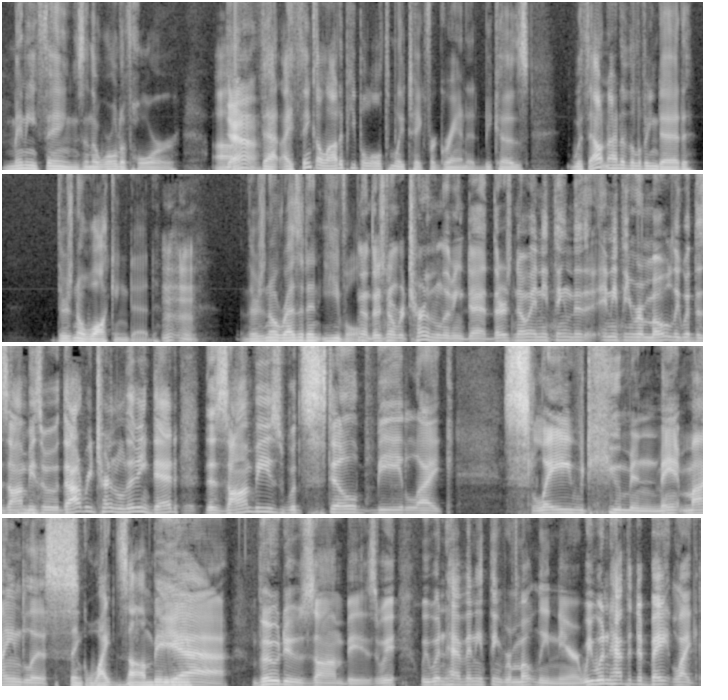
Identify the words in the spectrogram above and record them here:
many things in the world of horror uh, Yeah. that I think a lot of people ultimately take for granted because without Night of the Living Dead, there's no Walking Dead. There's no Resident Evil. No, there's no Return of the Living Dead. There's no anything that anything remotely with the zombies. Mm. Without Return of the Living Dead, the zombies would still be like slaved human, ma- mindless. Think White Zombie. yeah, voodoo zombies. We we wouldn't have anything remotely near. We wouldn't have the debate like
